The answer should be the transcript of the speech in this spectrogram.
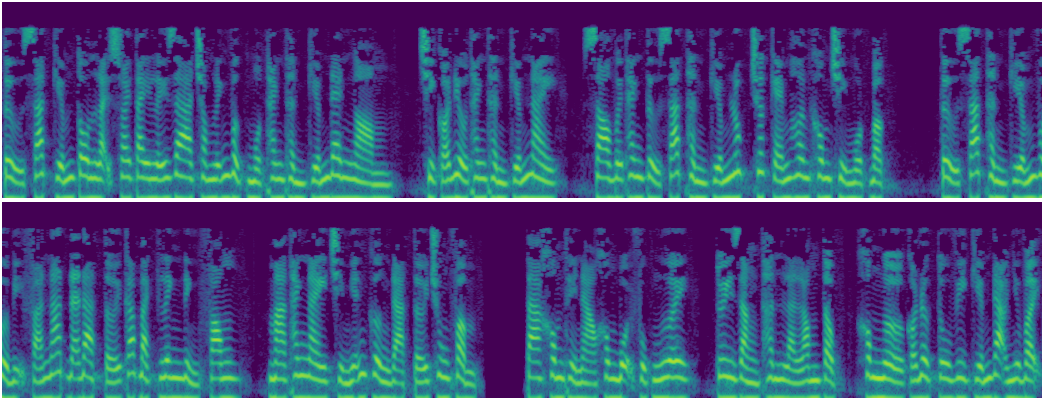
Tử sát kiếm tôn lại xoay tay lấy ra trong lĩnh vực một thanh thần kiếm đen ngòm, chỉ có điều thanh thần kiếm này, so với thanh tử sát thần kiếm lúc trước kém hơn không chỉ một bậc. Tử sát thần kiếm vừa bị phá nát đã đạt tới các bạch linh đỉnh phong, mà thanh này chỉ miễn cường đạt tới trung phẩm. Ta không thể nào không bội phục ngươi, tuy rằng thân là long tộc, không ngờ có được tu vi kiếm đạo như vậy.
